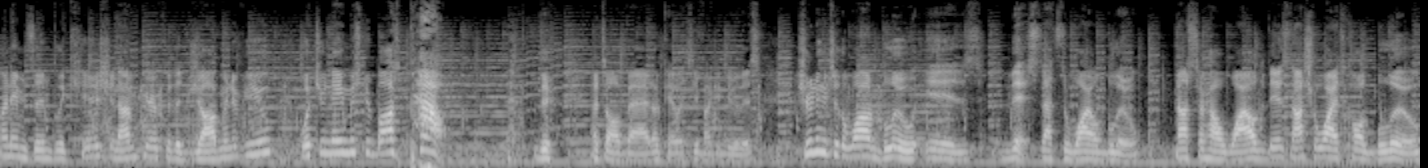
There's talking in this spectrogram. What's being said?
My name is Simply Kish, and I'm here for the job interview. What's your name, Mr. Boss? Pow! Dude, That's all bad. Okay, let's see if I can do this. Shooting into the wild blue is this. That's the wild blue. Not sure how wild it is. Not sure why it's called blue.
